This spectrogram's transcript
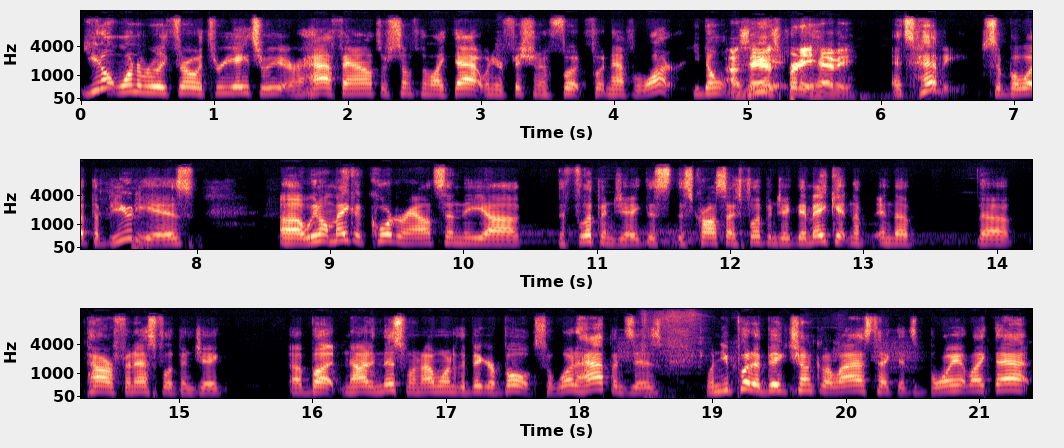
you don't want to really throw a three eighths or, or a half ounce or something like that when you're fishing a foot, foot and a half of water. You don't. I was saying it's it pretty heavy. It's heavy. So, but what the beauty is, uh, we don't make a quarter ounce in the uh, the flipping jig. This this CrossEyeZ flipping jig. They make it in the in the the power finesse flipping jig, uh, but not in this one. I wanted the bigger bulk. So what happens is when you put a big chunk of ElaZtech that's buoyant like that,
